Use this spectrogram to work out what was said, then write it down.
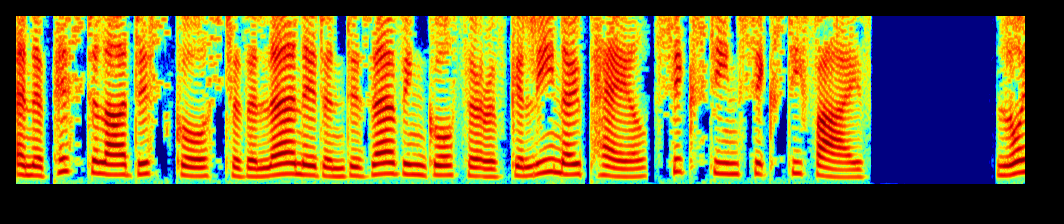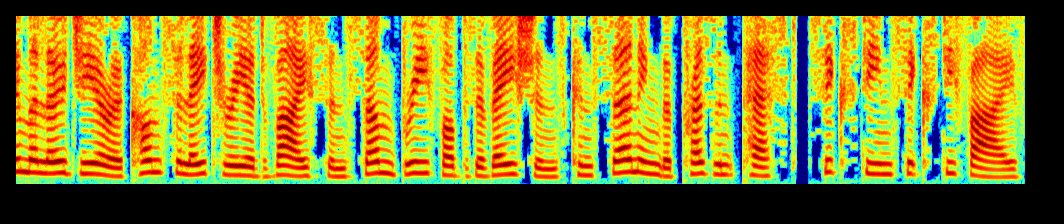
An epistolar discourse to the learned and deserving author of Galeno Pale 1665. Loimologia a consolatory advice and some brief observations concerning the present pest, 1665.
